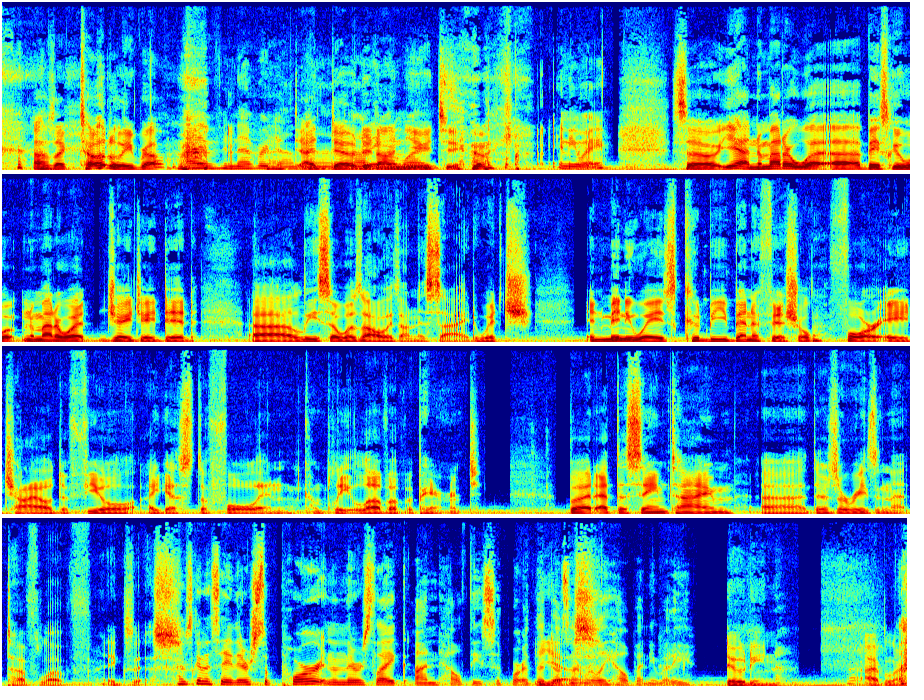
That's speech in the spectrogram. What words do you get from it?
I was like, "Totally, bro." I've never done I that. doted on even you once. too. Okay, Anyway. So yeah, no matter what, uh, basically, what, no matter what JJ did, uh, Lisa was always on his side, which in many ways could be beneficial for a child to feel, I guess, the full and complete love of a parent. But at the same time, uh, there's a reason that tough love exists. I was gonna say there's support and then there's like unhealthy support that Yes. doesn't really help anybody. Doting, I've learned.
